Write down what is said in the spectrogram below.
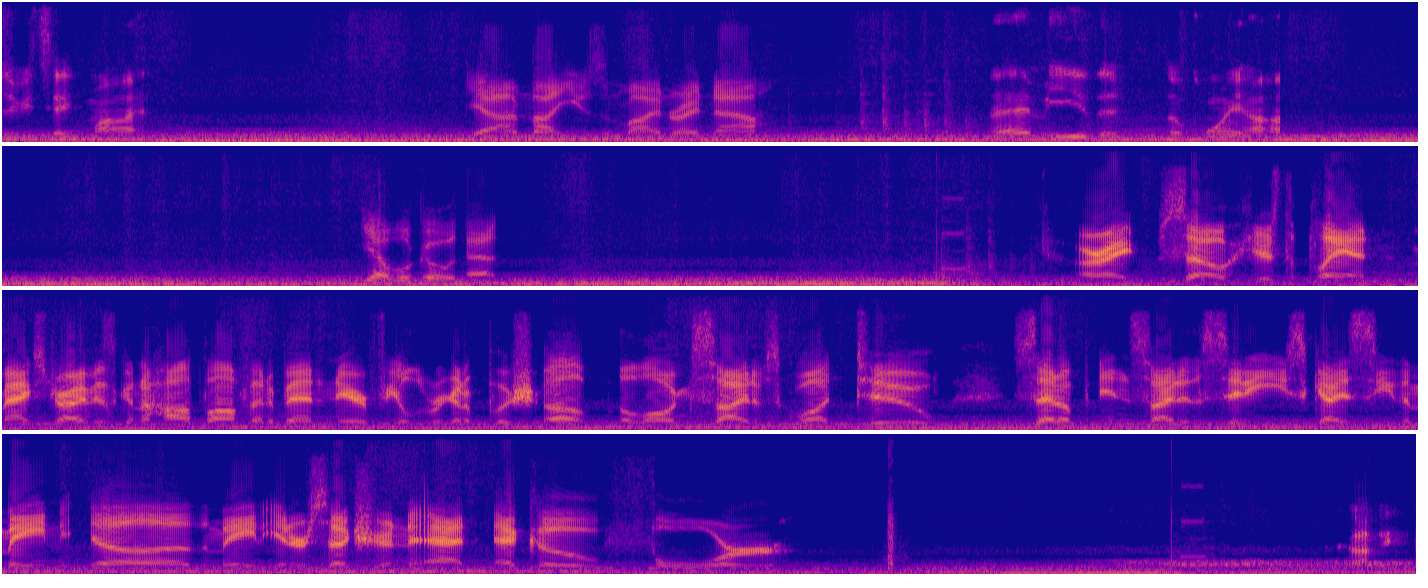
if you take mine. Yeah, I'm not using mine right now. Eh, me either. No point, huh? Yeah, we'll go with that. Alright, so here's the plan. Max Drive is gonna hop off at abandoned airfield. We're gonna push up alongside of Squad 2, set up inside of the city. You guys see the main uh the main intersection at Echo 4. Copy.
